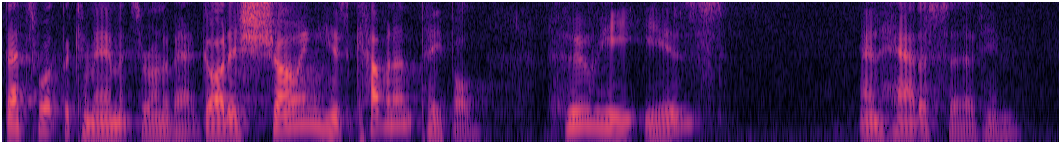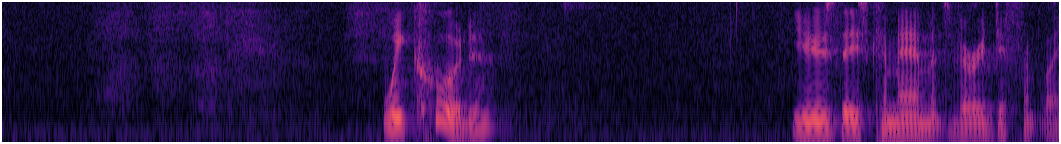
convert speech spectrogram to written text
That's what the commandments are on about. God is showing his covenant people who he is and how to serve him. We could use these commandments very differently.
